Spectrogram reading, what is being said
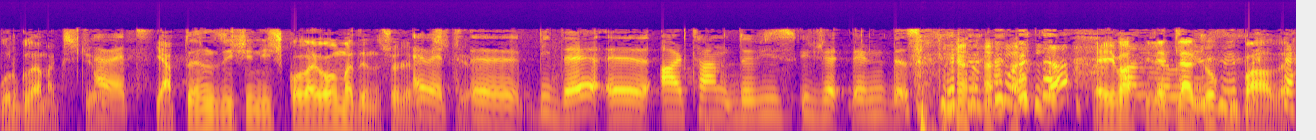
vurgulamak istiyorum. Evet. Yaptığınız için hiç kolay olmadığını söylemek Evet, istiyorum. e, bir de e, artan döviz ücretlerini de Eyvah biletler çok mu pahalı?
